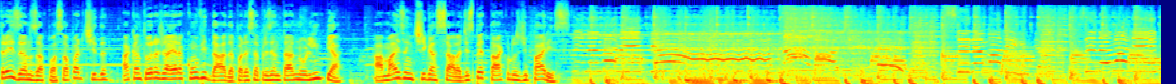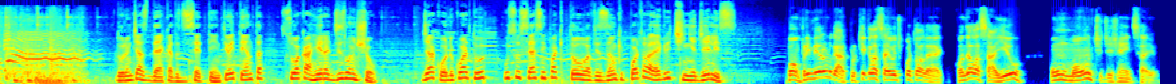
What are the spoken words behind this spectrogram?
Três anos após sua partida, a cantora já era convidada para se apresentar no Olympia, a mais antiga sala de espetáculos de Paris. Durante as décadas de 70 e 80, sua carreira deslanchou. De acordo com Arthur, o sucesso impactou a visão que Porto Alegre tinha de Elis. Bom, primeiro lugar, por que ela saiu de Porto Alegre? Quando ela saiu, um monte de gente saiu.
